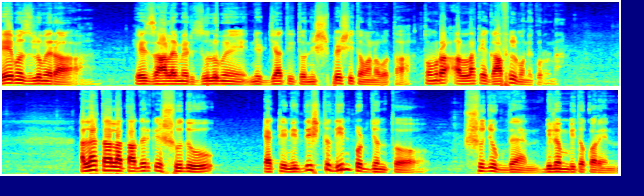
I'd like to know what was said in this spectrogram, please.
হে মজলুমেরা, হে জালেমের জুলুমে নির্যাতিত, নিষ্পেষিত মানবতা, তোমরা আল্লাহকে গাফেল মনে করো না। আল্লাহ তাআলা তাদেরকে শুধু একটি নির্দিষ্ট দিন পর্যন্ত সুযোগ দেন, বিলম্বিত করেন।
